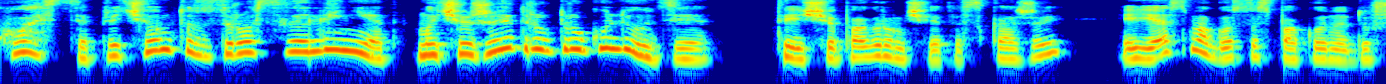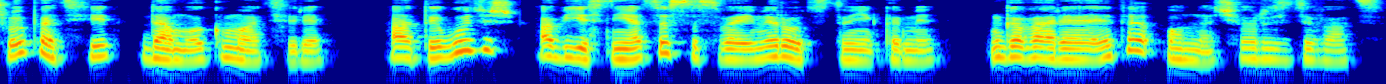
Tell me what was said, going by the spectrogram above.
«Костя, при чем тут взрослые или нет? Мы чужие друг другу люди». «Ты еще погромче это скажи», и я смогу со спокойной душой пойти домой к матери. А ты будешь объясняться со своими родственниками». Говоря это, он начал раздеваться.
